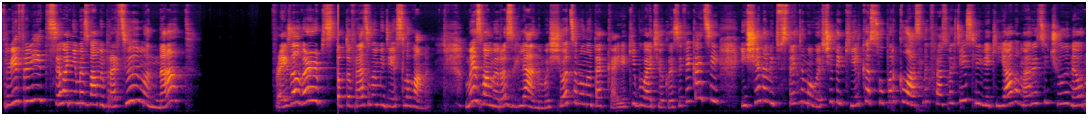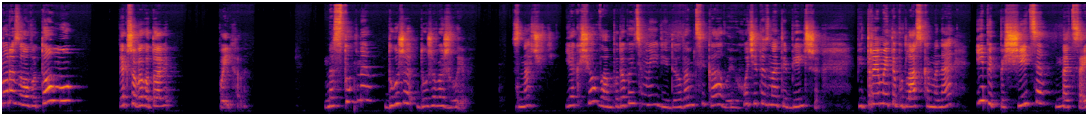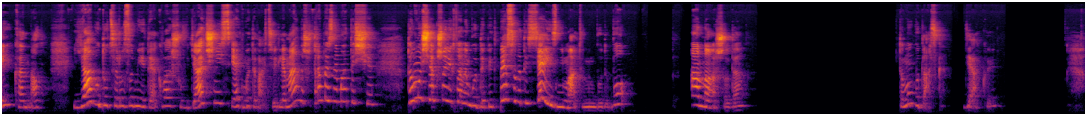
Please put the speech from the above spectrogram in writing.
Привіт-привіт! Сьогодні ми з вами працюємо над phrasal verbs, тобто фразовими дієсловами. Ми з вами розглянемо, що це воно таке, які бувають його класифікації, і ще навіть встигнемо вивчити кілька суперкласних фразових дієслів, які я в Америці чую неодноразово. Тому, якщо ви готові, поїхали. Наступне дуже-дуже важливе. Значить, якщо вам подобається моє відео, вам цікаво і ви хочете знати більше, підтримайте, будь ласка, мене і підпишіться на цей канал. Я буду це розуміти як вашу вдячність і як мотивацію для мене, що треба знімати ще. Тому що якщо ніхто не буде підписуватись, я і знімати не буду, бо а на що, да? Тому, будь ласка, дякую.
